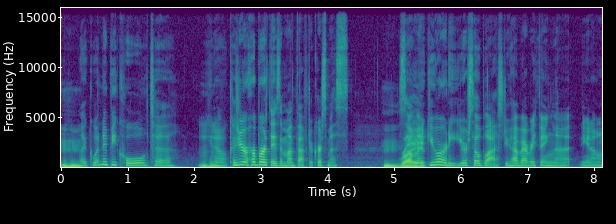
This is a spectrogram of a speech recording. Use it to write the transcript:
Mhm. Like, wouldn't it be cool to, Mm-hmm. you know, because her birthday's a month after Christmas. So I'm Right. like, you already, you're so blessed. You have everything that, you know,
